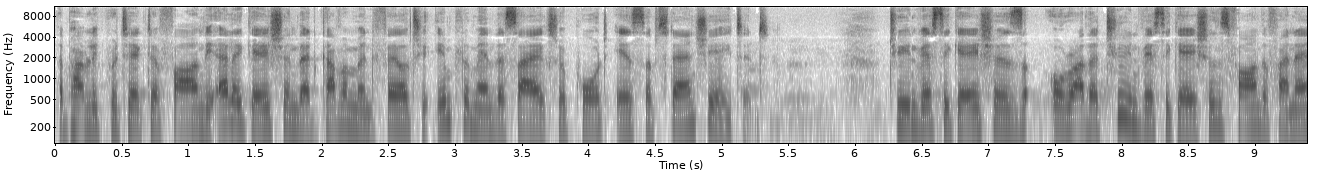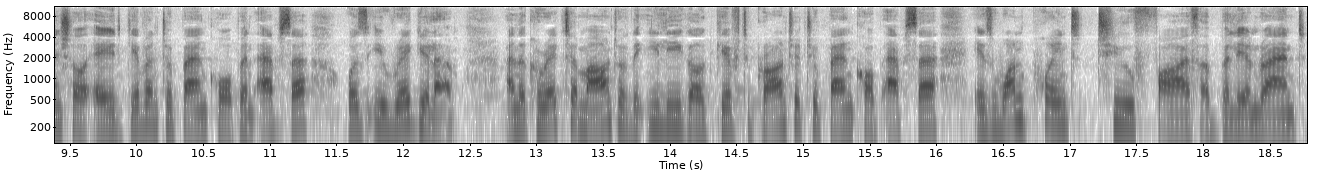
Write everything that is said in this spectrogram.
The public protector found the allegation that government failed to implement the CIEX report is substantiated. Two investigations, or rather two investigations, found the financial aid given to Bankorp and ABSA was irregular, and the correct amount of the illegal gift granted to Bankorp ABSA is 1.25 billion rand.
